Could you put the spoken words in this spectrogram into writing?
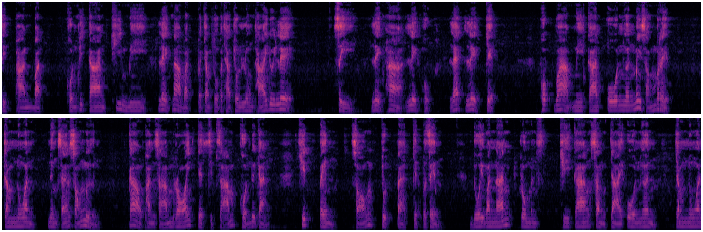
สิทธิ์ผ่านบัตรคนพิการที่มีเลขหน้าบัตรประจำตัวประชาชนลงท้ายด้วยเลข 4 เลข 5 เลข 6 และเลข 7 พบว่ามีการโอนเงินไม่สำเร็จจำนวน 129,373 คนด้วยกัน คิดเป็น 2.87%โดยวันนั้นกรมบัญชีกลางสั่งจ่ายโอนเงินจำนวน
